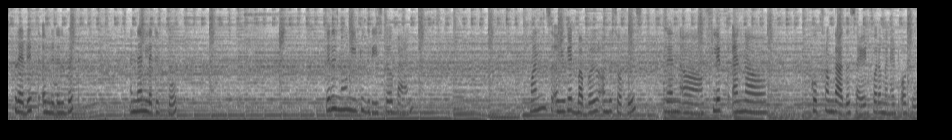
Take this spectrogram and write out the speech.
Spread it a little bit and then let it cook. There is no need to grease the pan. Once uh, you get bubble on the surface then uh, flip and cook from the other side for a minute or two.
